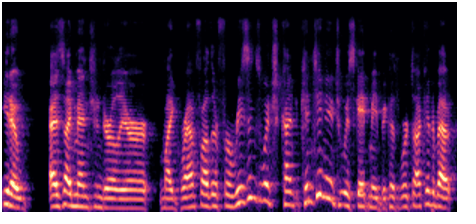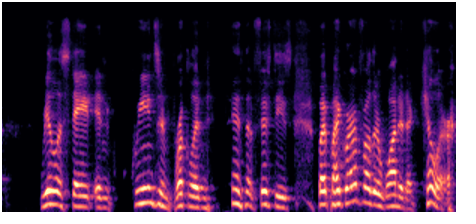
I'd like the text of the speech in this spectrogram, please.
you know, as I mentioned earlier, my grandfather, for reasons which of continue to escape me, because we're talking about real estate in Queens and Brooklyn in the 50s, but my grandfather wanted a killer.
